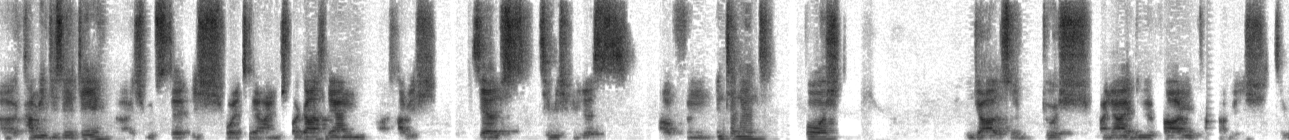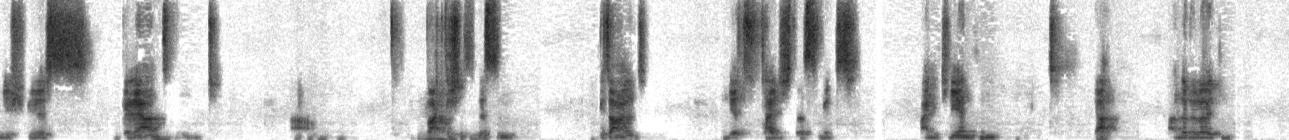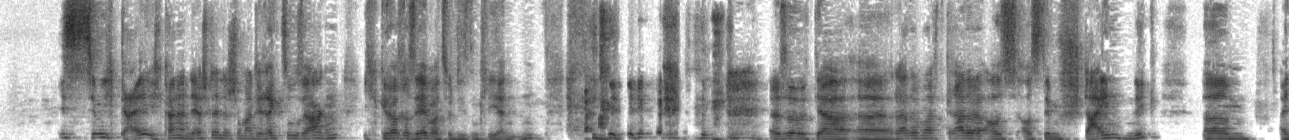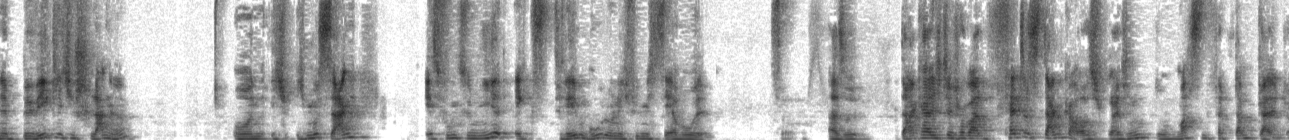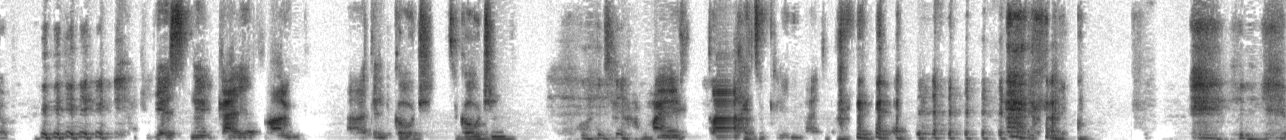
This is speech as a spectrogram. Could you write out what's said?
äh, kam mir diese Idee. Ich musste, ich wollte einen Spagat lernen. Da habe ich selbst ziemlich vieles auf dem Internet forscht. Ja, also durch meine eigene Erfahrung habe ich ziemlich vieles gelernt und ähm, praktisches Wissen gesammelt. Und jetzt teile ich das mit meinen Klienten und ja, anderen Leuten ist ziemlich geil. Ich kann an der Stelle schon mal direkt so sagen, ich gehöre selber zu diesen Klienten. also der äh, Rado macht gerade aus, aus dem Stein Nick ähm, eine bewegliche Schlange. Und ich, ich muss sagen, es funktioniert extrem gut und ich fühle mich sehr wohl. So. Also da kann ich dir schon mal ein fettes Danke aussprechen. Du machst einen verdammt geilen Job. Hier ist eine geile Erfahrung äh, den Coach zu coachen und meine Sprache zu kriegen.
